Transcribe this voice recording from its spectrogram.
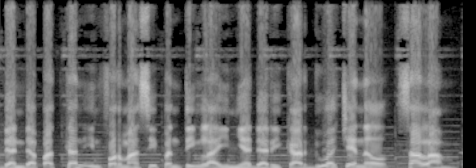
dan dapatkan informasi penting lainnya dari Kar 2 Channel. Salam.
